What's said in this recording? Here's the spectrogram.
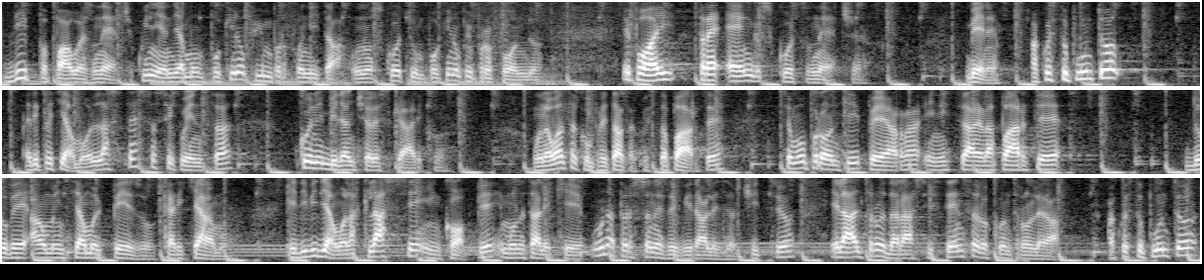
deep power snatch, quindi andiamo un pochino più in profondità, uno squat un pochino più profondo. E poi 3 hang squat snatch. Bene, a questo punto ripetiamo la stessa sequenza con il bilanciere scarico. Una volta completata questa parte, siamo pronti per iniziare la parte dove aumentiamo il peso, carichiamo e dividiamo la classe in coppie in modo tale che una persona eseguirà l'esercizio e l'altro darà assistenza e lo controllerà. A questo punto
